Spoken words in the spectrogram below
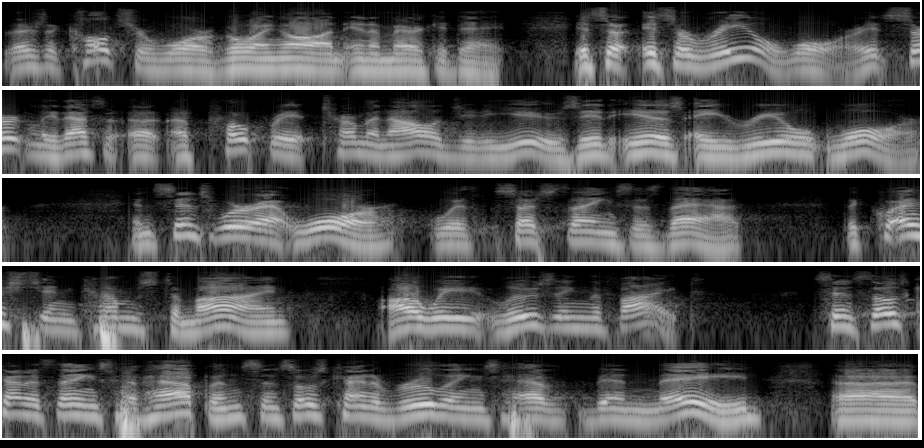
There's a culture war going on in America today. It's a, it's a real war. It's certainly, that's an appropriate terminology to use. It is a real war. And since we're at war with such things as that, the question comes to mind, are we losing the fight? Since those kind of things have happened, since those kind of rulings have been made, uh,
